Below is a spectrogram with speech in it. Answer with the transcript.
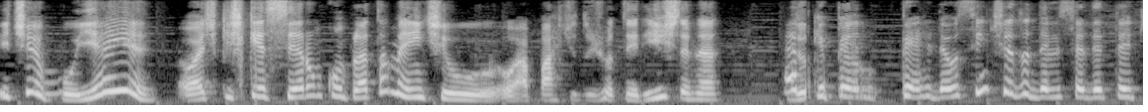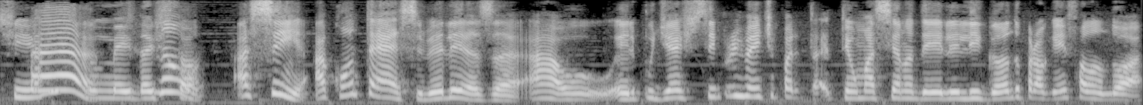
E tipo, e aí? Eu acho que esqueceram completamente o, a parte dos roteiristas, né? É, porque per perdeu o sentido dele ser detetive é, no meio da não, história. Assim, acontece, beleza. Ah, o, ele podia simplesmente ter uma cena dele ligando para alguém falando, ó,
